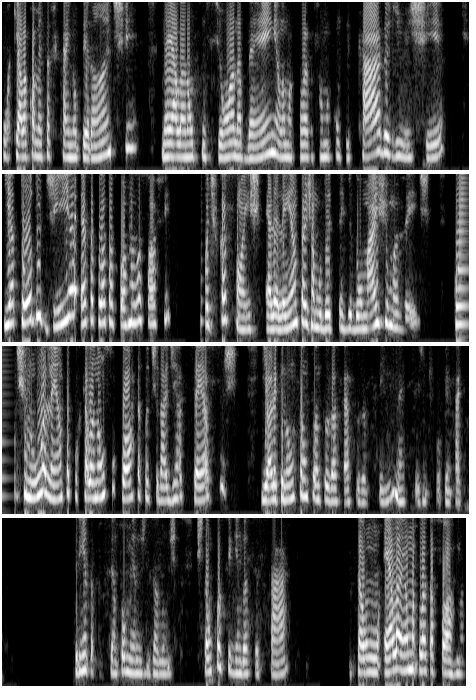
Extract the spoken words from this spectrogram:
porque ela começa a ficar inoperante, né, ela não funciona bem, ela é uma plataforma complicada de mexer, e a todo dia essa plataforma ela sofre modificações. Ela é lenta, já mudou de servidor mais de uma vez. Continua lenta porque ela não suporta a quantidade de acessos. E olha que não são tantos acessos assim, né? Se a gente for pensar que 30% ou menos dos alunos estão conseguindo acessar. Então, ela é uma plataforma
